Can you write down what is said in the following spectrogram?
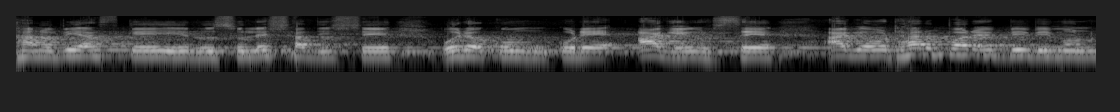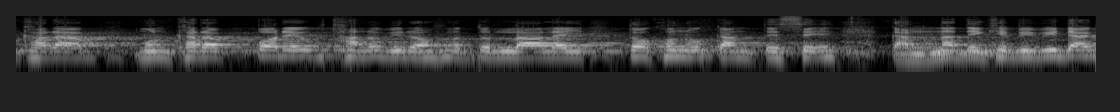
থানবী আজকে রসুলের সাদৃশ্যে ওই রকম করে আগে উঠছে। আগে ওঠার পরে বিবি মন খারাপ মন খারাপ পরেও থানবী রহমতুল্লাহ আলাই তখনও কানতেছে কান্না দেখে বিবি ডাক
